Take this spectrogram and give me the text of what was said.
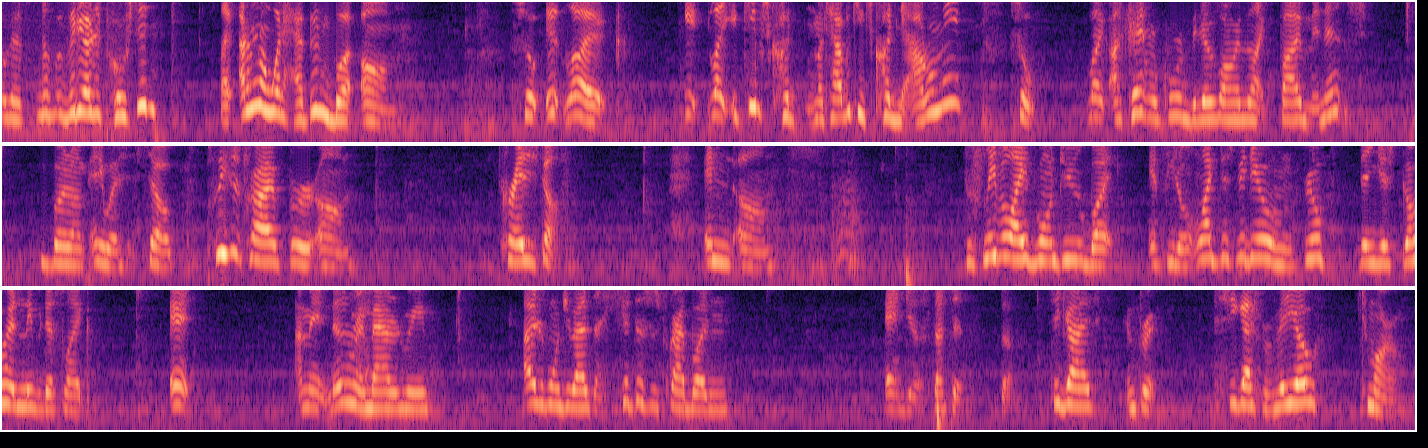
Okay, so the video I just posted, like I don't know what happened, but um, so it like, it like it keeps cut. My tablet keeps cutting out on me, so like I can't record videos longer than like five minutes. But um, anyways, so please subscribe for um crazy stuff, and um, just leave a like if you want to. But if you don't like this video and feel, then just go ahead and leave a dislike it, I mean, it doesn't really matter to me. I just want you guys to hit the subscribe button, and just, that's it. So, see you guys, and for, see you guys for video tomorrow.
